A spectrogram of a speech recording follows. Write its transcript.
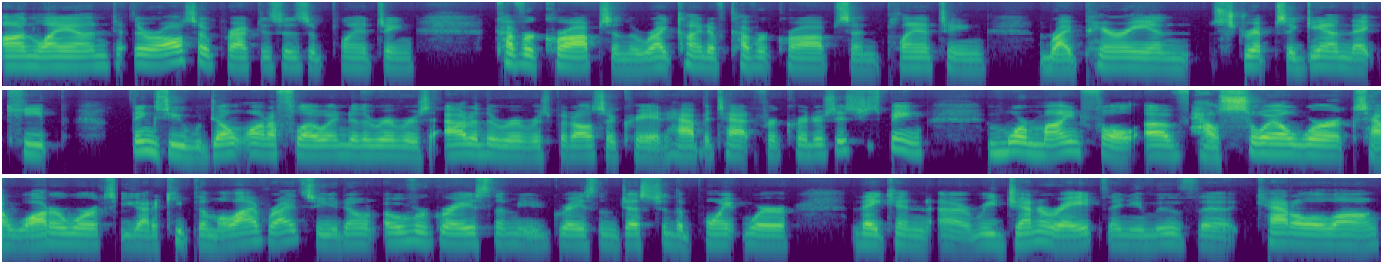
on land. There are also practices of planting cover crops and the right kind of cover crops and planting riparian strips again that keep things you don't want to flow into the rivers out of the rivers but also create habitat for critters. It's just being more mindful of how soil works how water works. You got to keep them alive right? So you don't overgraze them. You graze them just to the point where they can uh, regenerate. Then you move the cattle along.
